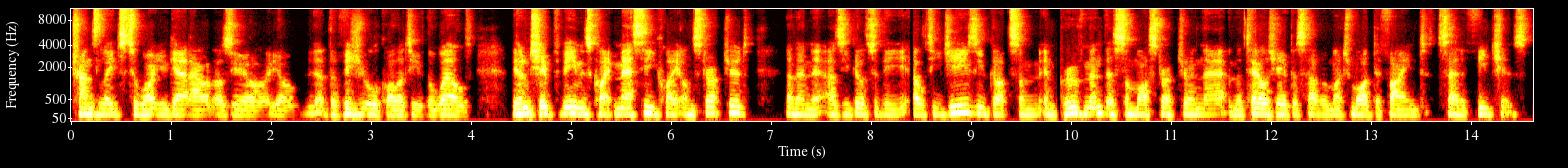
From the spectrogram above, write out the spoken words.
translates to what you get out as your your the visual quality of the weld. The unshaped beam is quite messy, quite unstructured. And then as you go to the LTGs, you've got some improvement. There's some more structure in there, and the tail shapers have a much more defined set of features.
